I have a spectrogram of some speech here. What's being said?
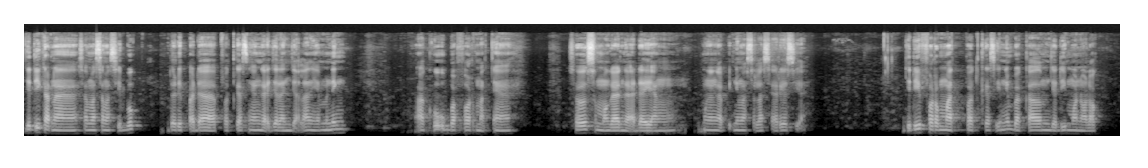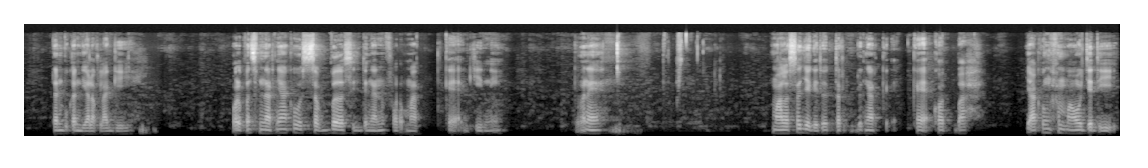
Jadi karena sama-sama sibuk, daripada podcastnya nggak jalan-jalan, ya mending aku ubah formatnya So, semoga nggak ada yang menganggap ini masalah serius ya. Jadi format podcast ini bakal menjadi monolog dan bukan dialog lagi. Walaupun sebenarnya aku sebel sih dengan format kayak gini. Gimana ya? Males aja gitu terdengar kayak khotbah. Ya aku nggak mau jadi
